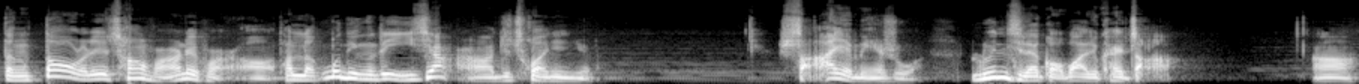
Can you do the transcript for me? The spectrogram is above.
等到了这仓房这块啊，他冷不丁这一下啊，就窜进去了，啥也没说，抡起来镐把就开砸。啊，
